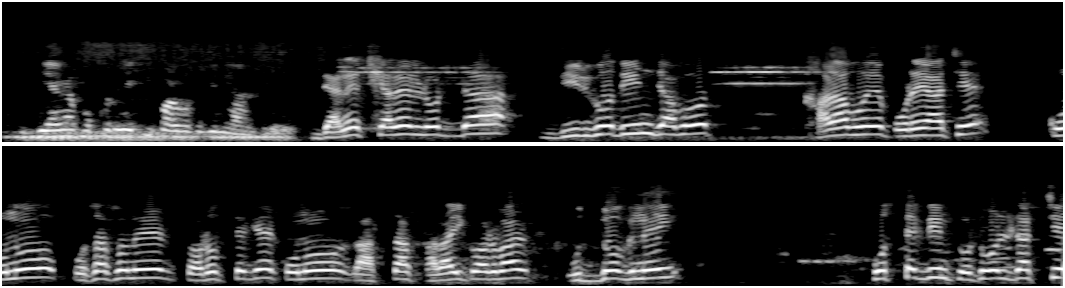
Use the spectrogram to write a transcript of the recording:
সিপিআইএমের পক্ষ ড্যানেজ ক্যারের লোডটা দীর্ঘদিন যাবৎ খারাপ হয়ে পড়ে আছে। কোনো প্রশাসনের তরফ থেকে কোনো রাস্তা সারাই করবার উদ্যোগ নেই। প্রত্যেক দিন টোটো উল্টাচ্ছে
